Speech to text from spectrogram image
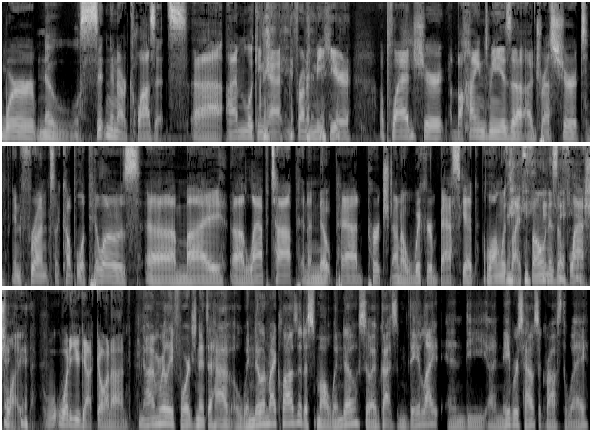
We're No. sitting in our closets. Uh, I'm looking at in front of me here a plaid shirt. Behind me is a, a dress shirt. In front, a couple of pillows, uh, my uh, laptop, and a notepad perched on a wicker basket, along with my phone as a flashlight. What do you got going on? You know, I'm really fortunate to have a window in my closet, a small window. So I've got some daylight and the uh, neighbor's house across the way.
